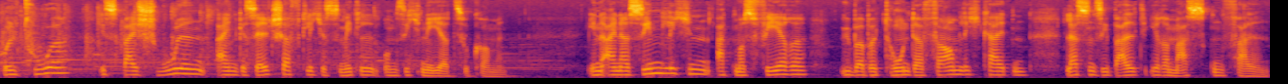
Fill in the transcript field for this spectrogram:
Kultur ist bei Schwulen ein gesellschaftliches Mittel, um sich näher zu kommen. In einer sinnlichen Atmosphäre überbetonter Förmlichkeiten lassen sie bald ihre Masken fallen.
